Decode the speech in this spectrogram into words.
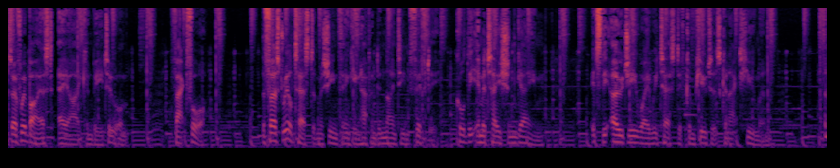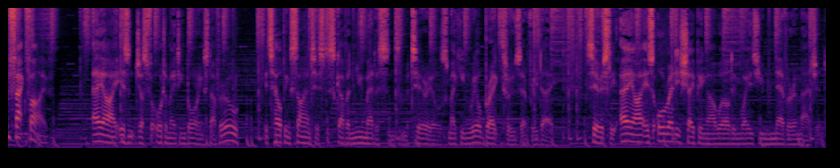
So if we're biased, AI can be too. Or fact 4. The first real test of machine thinking happened in 1950, called the imitation game. It's the OG way we test if computers can act human. And fact 5. AI isn't just for automating boring stuff. Oh, it's helping scientists discover new medicines and materials, making real breakthroughs every day. Seriously, AI is already shaping our world in ways you never imagined.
